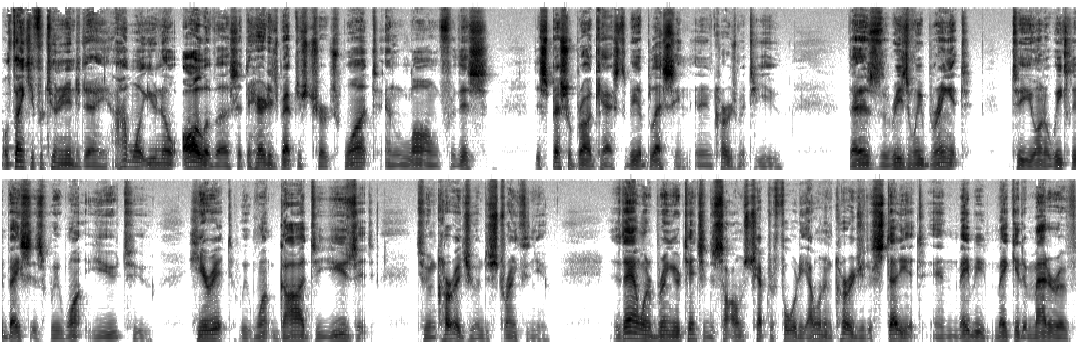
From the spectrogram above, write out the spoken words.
Well, thank you for tuning in today. I want you to know all of us at the Heritage Baptist Church want and long for this this special broadcast to be a blessing and an encouragement to you. That is the reason we bring it to you on a weekly basis. We want you to hear it. We want God to use it to encourage you and to strengthen you. Today I want to bring your attention to Psalms chapter 40. I want to encourage you to study it and maybe make it a matter of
